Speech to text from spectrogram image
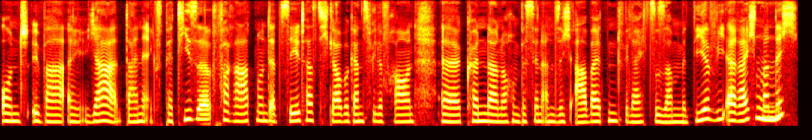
und über äh, ja deine Expertise verraten und erzählt hast. Ich glaube, ganz viele Frauen äh, können da noch ein bisschen an sich arbeiten, vielleicht zusammen mit dir. Wie erreicht man Mhm. dich?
